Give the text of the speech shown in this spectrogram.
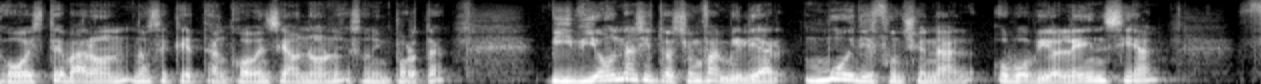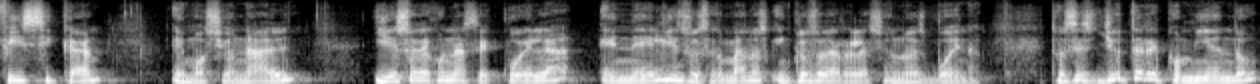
o este varón, no sé qué tan joven sea o no, eso no importa, vivió una situación familiar muy disfuncional. Hubo violencia física, emocional, y eso deja una secuela en él y en sus hermanos, incluso la relación no es buena. Entonces yo te recomiendo,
